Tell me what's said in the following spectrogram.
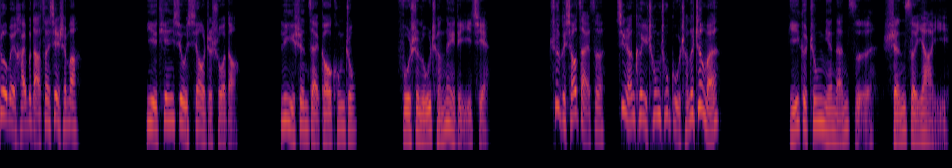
各位还不打算现身吗？叶天秀笑着说道。立身在高空中，俯视卢城内的一切。这个小崽子竟然可以冲出古城的正门！一个中年男子神色讶异，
